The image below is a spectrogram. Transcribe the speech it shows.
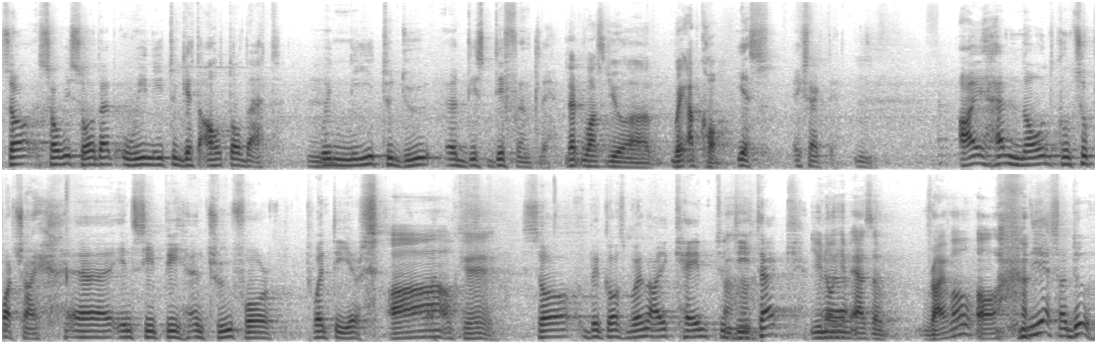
So, so we saw that we need to get out of that. We need to do uh, this differently. That was your wake up call. Yes, exactly. I have known Kun Supachai uh, in CP and True for 20 years. Ah, okay. So, because when I came to DTAC, You know him as a rival or? yes, I do.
